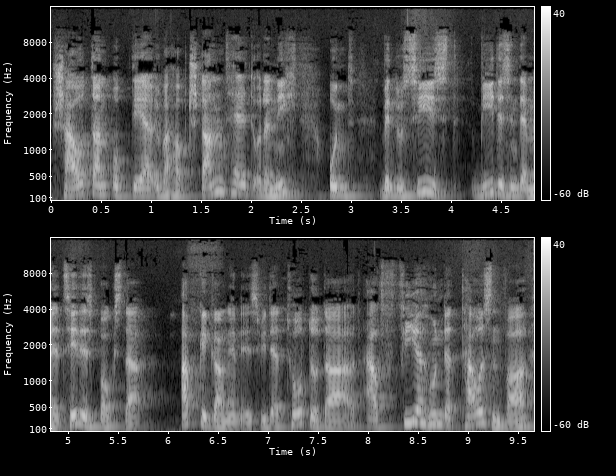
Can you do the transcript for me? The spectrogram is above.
schaut dann, ob der überhaupt standhält oder nicht. Und wenn du siehst, wie das in der Mercedes-Box da abgegangen ist, wie der Toto da auf 400.000 war,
